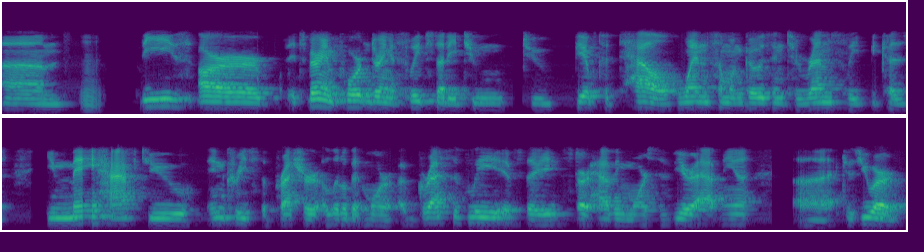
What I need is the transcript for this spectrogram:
Um, Mm. These are, it's very important during a sleep study to, to be able to tell when someone goes into REM sleep because you may have to increase the pressure a little bit more aggressively if they start having more severe apnea because uh, you are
